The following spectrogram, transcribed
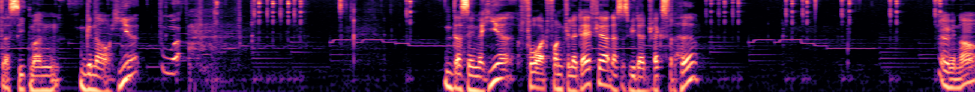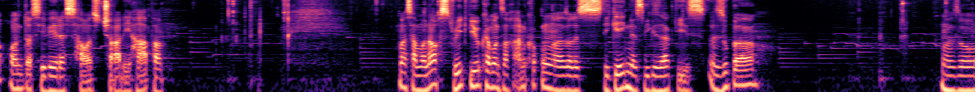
Das sieht man genau hier. Das sehen wir hier, Vorort von Philadelphia. Das ist wieder Drexel Hill. Genau, und das hier wäre das Haus Charlie Harper. Was haben wir noch? Street View können wir uns noch angucken. Also das, die Gegend ist, wie gesagt, die ist super. Also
